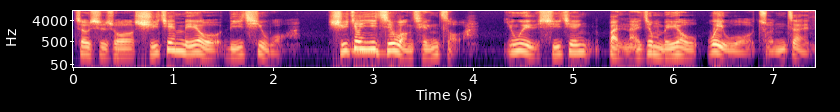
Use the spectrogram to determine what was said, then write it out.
就是说时间没有离弃我啊，时间一直往前走啊，因为时间本来就没有为我存在的，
